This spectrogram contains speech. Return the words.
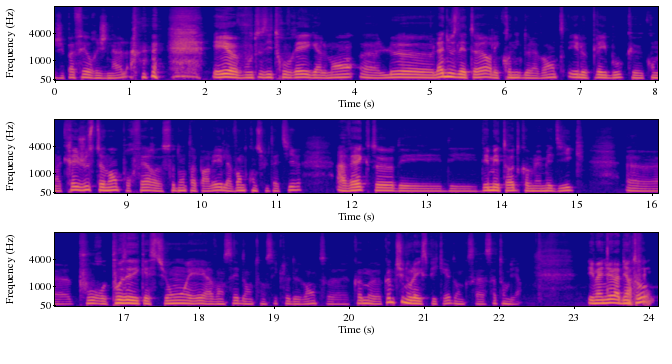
J'ai pas fait original. et euh, vous y trouverez également euh, le, la newsletter, les chroniques de la vente et le playbook qu'on a créé justement pour faire ce dont tu as parlé, la vente consultative, avec des, des, des, méthodes comme le MEDIC, euh, pour poser des questions et avancer dans ton cycle de vente euh, comme, euh, comme tu nous l'as expliqué. Donc ça, ça, tombe bien. Emmanuel, à bientôt.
